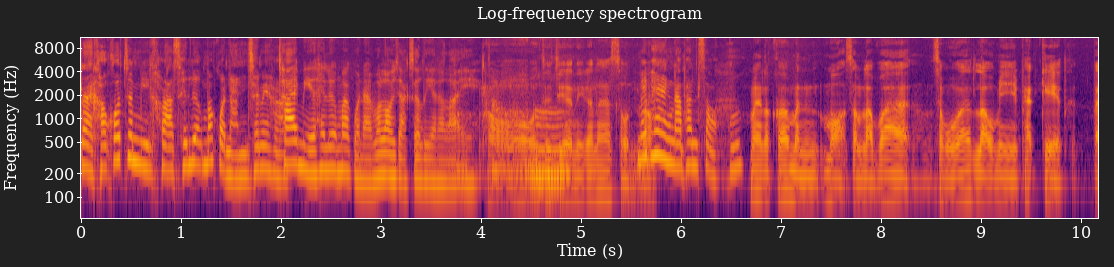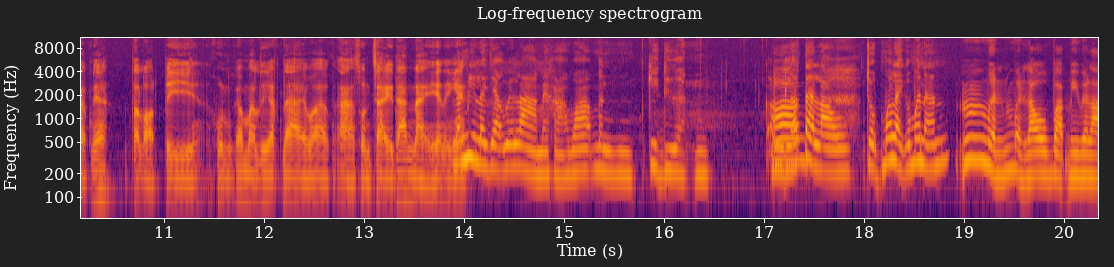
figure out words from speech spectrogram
แต่เขาก็จะมีคลาสให้เลือกมากกว่านั้นใช่ไหมคะใช่มีให้เลือกมากกว่านั้นว่าเราอยากจะเรียนอะไรอ๋อจริงๆอันนี้ก็น่าสนไม่เนาะแพงนะพันสองไม่แล้วก็มันเหมาะสำหรับว่า สมมุติว่าเรามีแพ็กเกจแบบเนี้ย ตลอดปี คุณก็มาเลือกได้ว่าอ่าสนใจด้านไหนอะไรแล้วเงี้ยมีระยะเวลาไหมคะว่ามันกี่เดือนหรือแล้วแต่เราจบเมื่อไหร่ก็เมื่อนั้นอืมเหมือนเหมือนเราแบบมีเวลา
